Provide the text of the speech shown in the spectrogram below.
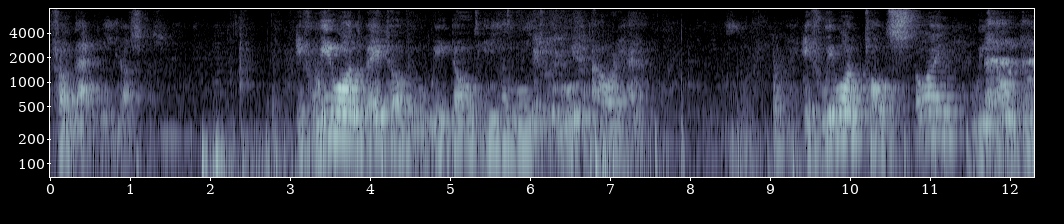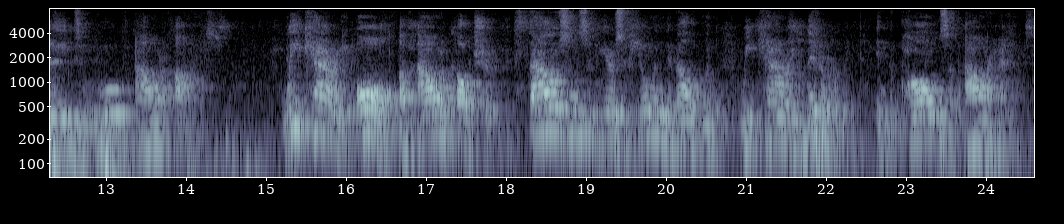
from that injustice. If we want Beethoven, we don't even need to move our hand. If we want Tolstoy, we don't need to move our eyes. We carry all of our culture, thousands of years of human development, we carry literally in the palms of our hands.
